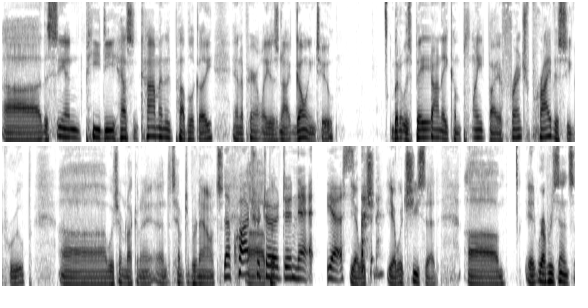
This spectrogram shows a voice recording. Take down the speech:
Uh, the CNPD hasn't commented publicly, and apparently is not going to. but it was based on a complaint by a French privacy group, uh, which I'm not going to attempt to pronounce. La Quatre Uh, but- de Net, yes. yeah, which yeah, which she said. Um, it represents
